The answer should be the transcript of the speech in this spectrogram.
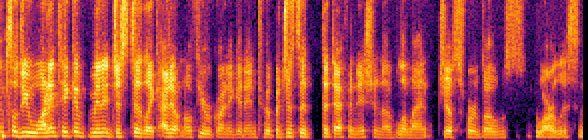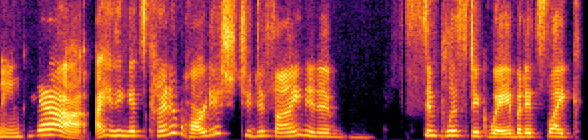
and so do you want to take a minute just to like, I don't know if you were going to get into it, but just a, the definition of lament, just for those who are listening? Yeah, I think it's kind of hardish to define in a simplistic way, but it's like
